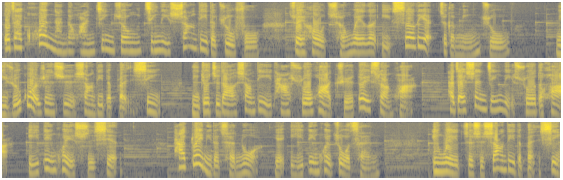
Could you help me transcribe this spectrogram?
都在困难的环境中经历上帝的祝福，最后成为了以色列这个民族。你如果认识上帝的本性，你就知道上帝他说话绝对算话，他在圣经里说的话一定会实现，他对你的承诺。也一定会做成，因为这是上帝的本性，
